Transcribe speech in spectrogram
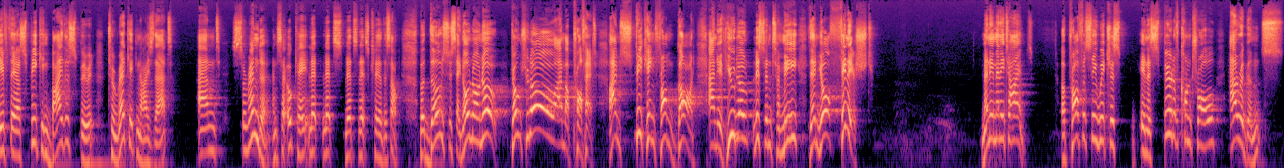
if they are speaking by the Spirit, to recognize that and surrender and say, okay, let, let's, let's, let's clear this up. But those who say, no, no, no, don't you know I'm a prophet? I'm speaking from God. And if you don't listen to me, then you're finished. Many, many times. A prophecy which is in a spirit of control, arrogance,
